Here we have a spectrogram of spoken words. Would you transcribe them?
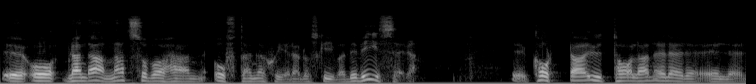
Eh, och bland annat så var han ofta engagerad att skriva deviser. Eh, korta uttalanden eller, eller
